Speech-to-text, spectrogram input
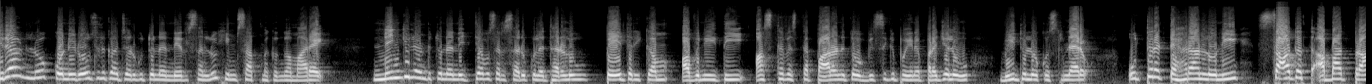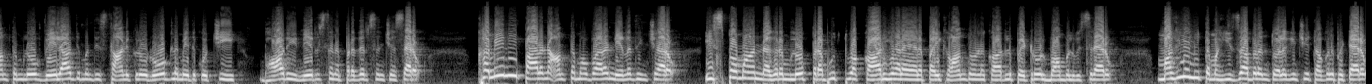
ఇరాన్లో కొన్ని రోజులుగా జరుగుతున్న నిరసనలు హింసాత్మకంగా మారాయి. నింగిలండుతున్న నిత్యావసర సరుకుల ధరలు పేదరికం అవినీతి అస్తవ్యస్త పాలనతో విసిగిపోయిన ప్రజలు వీధుల్లోకొస్తున్నారు ఉత్తర టెహరాన్లోని సాదత్ అబాద్ ప్రాంతంలో వేలాది మంది స్థానికులు రోడ్ల మీదకొచ్చి భారీ నిరసన ప్రదర్శన చేశారు. ఖమేనీ పాలన అంతమవ్వాలని నినదించారు. ఇస్పమాన్ నగరంలో ప్రభుత్వ కార్యాలయాలపై ఆందోళనకారులు పెట్రోల్ బాంబులు విసిరారు. మహిళలు తమ హిజాబులను తొలగించి తగులుపెట్టారు.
